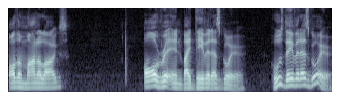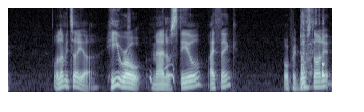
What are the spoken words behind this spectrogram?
all the monologues, all written by David S. Goyer. Who's David S. Goyer? Well, let me tell you, he wrote Man of Steel, I think, or produced on it.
